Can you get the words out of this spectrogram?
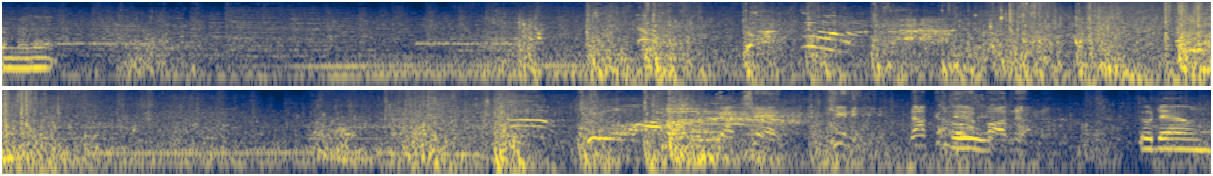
For a minute. Got Chad. Kenny, knock him down, partner. Go down.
